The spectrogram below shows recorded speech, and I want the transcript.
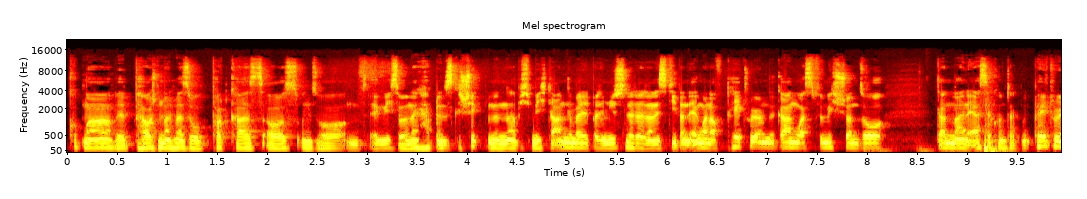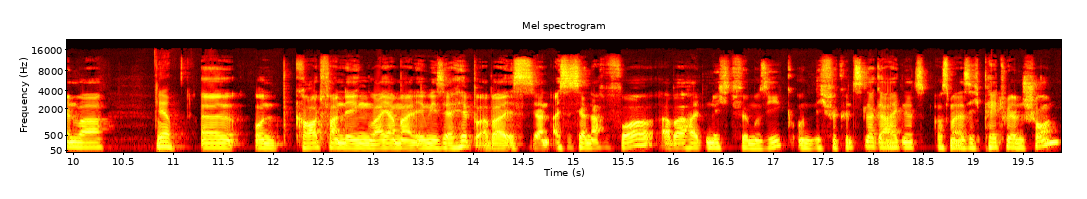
guck mal, wir tauschen manchmal so Podcasts aus und so und irgendwie so. Und dann hat mir das geschickt und dann habe ich mich da angemeldet bei dem Newsletter. Dann ist die dann irgendwann auf Patreon gegangen, was für mich schon so dann mein erster Kontakt mit Patreon war. Ja. Äh, und Crowdfunding war ja mal irgendwie sehr hip, aber ist ja, es ist ja nach wie vor, aber halt nicht für Musik und nicht für Künstler geeignet. Aus meiner Sicht Patreon schon.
